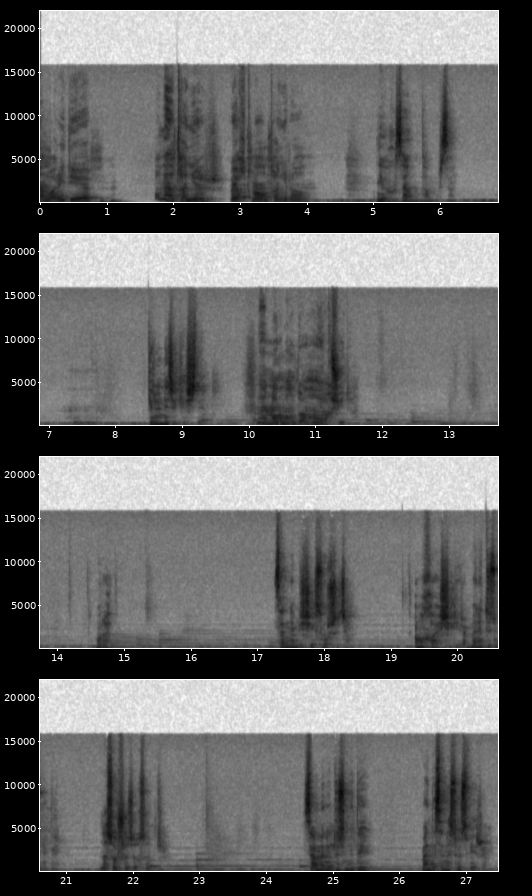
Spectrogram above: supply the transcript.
Xəstəm var idi. O məni tanıyır və yaxud mən onu tanıyıram. Yox, sən onu tanımırsan. Günün necə keçdi? Hə, normal da, hə, yaxşı idi. Murad. Səndən bir şey soruşacağam. Amma xahiş edirəm, mənə düzünü de. Nə soruşacaqsan ki? Sən mənə düzünü de, mən də sənə söz verirəm.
